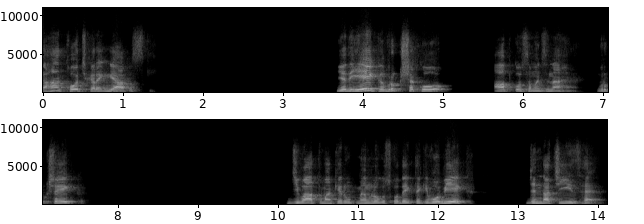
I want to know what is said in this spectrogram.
कहाँ खोज करेंगे आप उसकी? यदि एक वृक्ष को आपको समझना है, वृक्ष एक जीवात्मा के रूप में हम लोग उसको देखते कि वो भी एक ज़िंदा चीज़ है,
